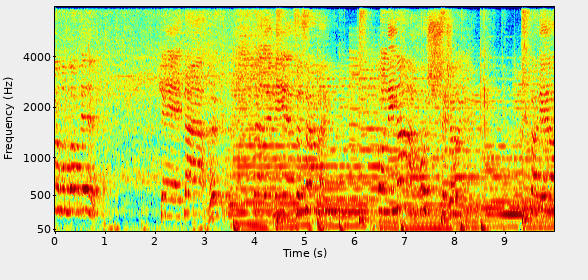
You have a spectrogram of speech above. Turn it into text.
know I'm walked in. Get out Följ med tillsammans. Och dina horseshock. Ta del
